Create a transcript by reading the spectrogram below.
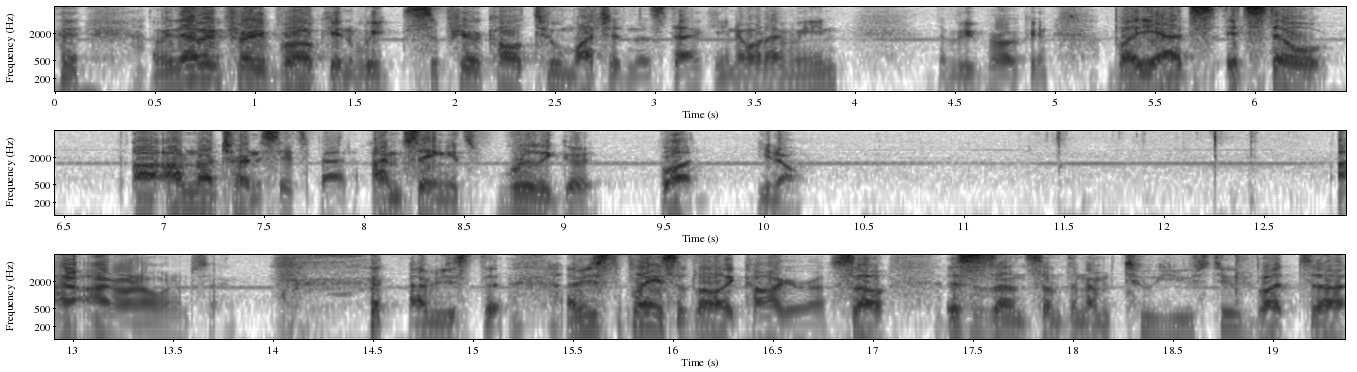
I mean that'd be pretty broken. We superior call too much in this deck. You know what I mean? That'd be broken. But yeah, it's it's still. Uh, I'm not trying to say it's bad. I'm saying it's really good. But you know, I I don't know what I'm saying. I'm used to I'm used to playing something like Kagura, so this isn't something I'm too used to. But uh,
